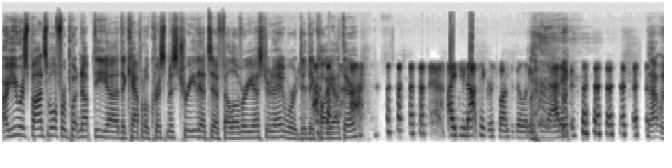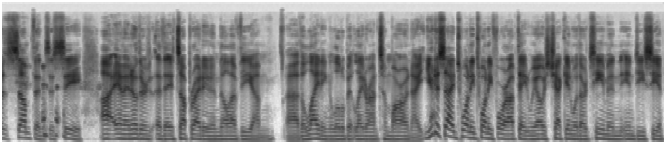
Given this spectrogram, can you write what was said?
Are you responsible for putting up the uh, the Capitol Christmas tree that uh, fell over yesterday? Where did they call you out there? I do not take responsibility for that. that was something to see, uh, and I know there's uh, it's uprighted, and they'll have the um, uh, the lighting a little bit later on tomorrow night. You decide 2024 update, and we always check in with our team in in DC, and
